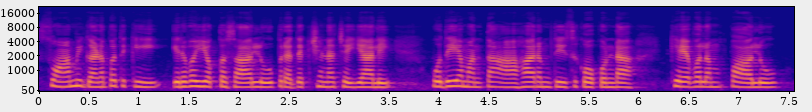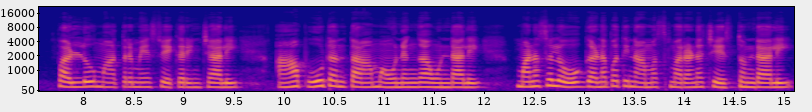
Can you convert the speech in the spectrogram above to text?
స్వామి గణపతికి ఇరవై ఒక్కసార్లు ప్రదక్షిణ చెయ్యాలి. ఉదయమంతా ఆహారం తీసుకోకుండా కేవలం పాలు పళ్ళు మాత్రమే స్వీకరించాలి. ఆ పూటంతా మౌనంగా ఉండాలి. మనసులో గణపతి నామస్మరణ చేస్తుండాలి.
